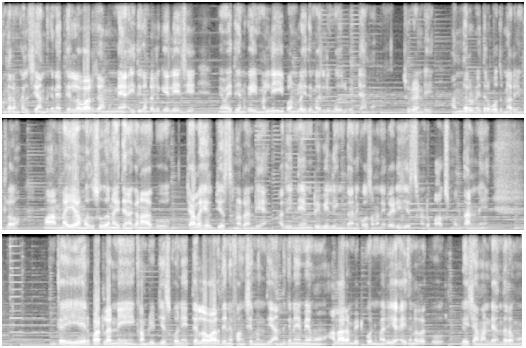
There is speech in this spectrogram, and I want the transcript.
అందరం కలిసి. అందుకనే తెల్లవారుజామునే ఐదు గంటలకే లేచి మేమైతే కనుక ఈ మళ్ళీ ఈ పనులు అయితే మళ్ళీ మొదలుపెట్టాము. చూడండి అందరూ నిద్రపోతున్నారు ఇంట్లో. మా అన్నయ్య మధుసూదన్ అయితే కనుక నాకు చాలా హెల్ప్ చేస్తున్నాడు అండి అది నేమ్ రివీలింగ్ దానికోసమని రెడీ చేస్తున్నాడు బాక్స్ మొత్తాన్ని. ఇంకా ఈ ఏర్పాట్లన్నీ కంప్లీట్ చేసుకొని తెల్లవారితేనే ఫంక్షన్ ఉంది. అందుకనే మేము అలారం పెట్టుకొని మరి ఐదున్నరకు లేచామండి అందరము.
